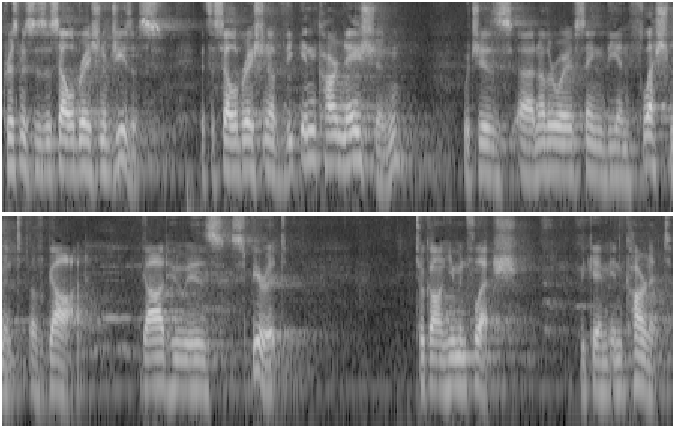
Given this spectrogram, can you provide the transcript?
Christmas is a celebration of Jesus, it's a celebration of the incarnation, which is another way of saying the enfleshment of God. God, who is spirit, took on human flesh, became incarnate.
